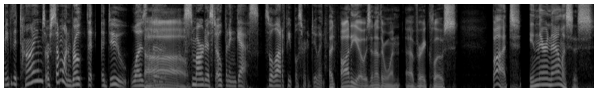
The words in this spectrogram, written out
maybe the Times or someone wrote that adieu was Oh. the smartest opening guess. So a lot of people started doing. Uh, audio is another one uh, very close. But in their analysis,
